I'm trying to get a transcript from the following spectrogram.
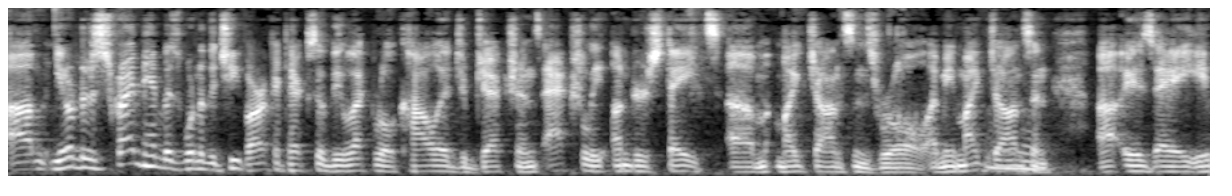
Um, you know, to describe him as one of the chief architects of the Electoral College objections actually understates um, Mike Johnson's role. I mean, Mike Johnson uh, is a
